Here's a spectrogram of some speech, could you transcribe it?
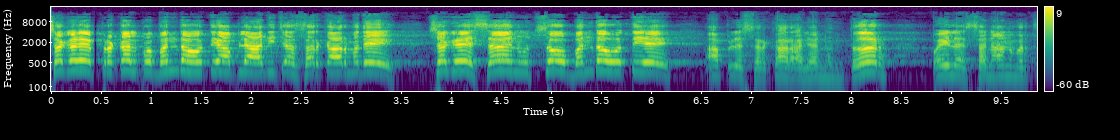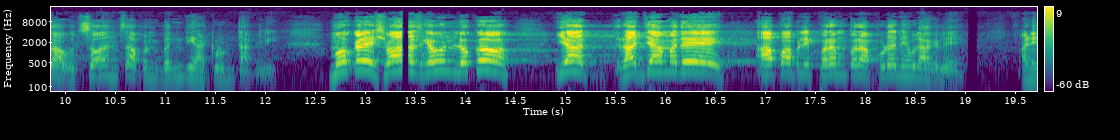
सगळे प्रकल्प बंद होते आपल्या आधीच्या सरकारमध्ये. सगळे सण उत्सव बंद होते. आपलं सरकार आल्यानंतर पहिलं सणांवरचा उत्सवांचा आपण बंदी हटवून टाकली. मोकळे श्वास घेऊन लोक या राज्यामध्ये आपापली परंपरा पुढे नेऊ लागले. आणि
